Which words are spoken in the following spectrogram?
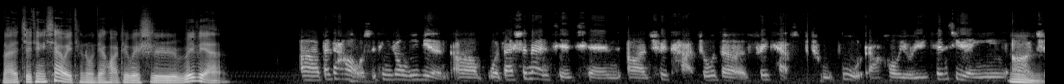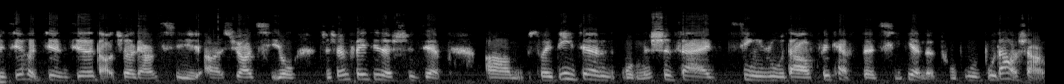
来接听下一位听众电话，这位是 Vivian。啊、大家好，我是听众 Vivian 啊、我在圣诞节前啊、去塔州的 Free Caps 徒步，然后由于天气原因啊、嗯直接和间接导致了两起呃需要启用直升飞机的事件啊、所以第一件我们是在进入到 Free Caps 的起点的徒步步道上，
